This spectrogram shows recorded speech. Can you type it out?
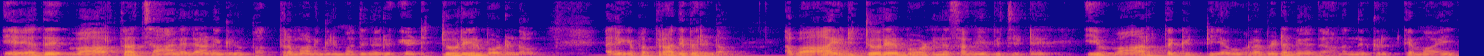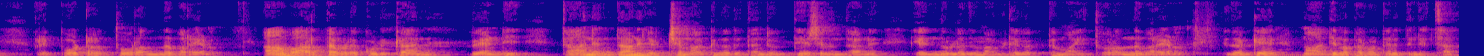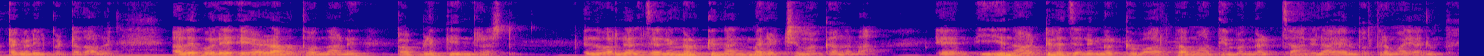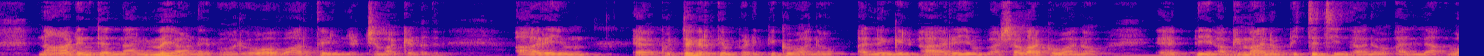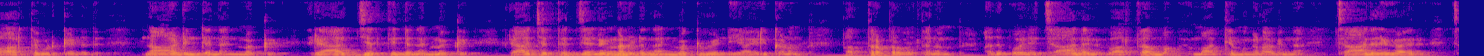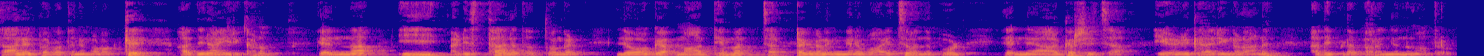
ഏത് വാർത്താ ചാനലാണെങ്കിലും പത്രമാണെങ്കിലും അതിനൊരു എഡിറ്റോറിയൽ ബോർഡ് ഉണ്ടാവും അല്ലെങ്കിൽ പത്രാധിപരുണ്ടാവും. അപ്പോൾ ആ എഡിറ്റോറിയൽ ബോർഡിനെ സമീപിച്ചിട്ട് ഈ വാർത്ത കിട്ടിയ ഉറവിടം ഏതാണെന്ന് കൃത്യമായി റിപ്പോർട്ടർ തുറന്ന് പറയണം. ആ വാർത്ത അവിടെ കൊടുക്കാൻ വേണ്ടി താൻ എന്താണ് ലക്ഷ്യമാക്കുന്നത് തന്റെ ഉദ്ദേശം എന്താണ് എന്നുള്ളതും അവിടെ വ്യക്തമായി തുറന്നു പറയണം. ഇതൊക്കെ മാധ്യമ പ്രവർത്തനത്തിന്റെ ചട്ടങ്ങളിൽ പെട്ടതാണ്. അതേപോലെ ഏഴാമത്തെ ഒന്നാണ് പബ്ലിക് ഇൻട്രസ്റ്റ്. എന്ന് പറഞ്ഞാൽ ജനങ്ങൾക്ക് നന്മ ലക്ഷ്യമാക്കുക എന്നുള്ള. ഈ നാട്ടിലെ ജനങ്ങൾക്ക് വാർത്താ മാധ്യമങ്ങൾ ചാനലായാലും പത്രമായാലും നാടിന്റെ നന്മയാണ് ഓരോ വാർത്തയിലും ലക്ഷ്യമാക്കേണ്ടത്. ആരെയും കുറ്റകൃത്യം പഠിപ്പിക്കുവാനോ അല്ലെങ്കിൽ ആരെയും വഷളാക്കുവാനോ അഭിമാനം പിച്ചു ചീന്താനോ അല്ല വാർത്ത കൊടുക്കേണ്ടത്. നാടിന്റെ നന്മക്ക് രാജ്യത്തിന്റെ നന്മക്ക് രാജ്യത്തെ ജനങ്ങളുടെ നന്മക്ക് വേണ്ടിയായിരിക്കണം പത്രപ്രവർത്തനം അതുപോലെ ചാനൽ വാർത്താ മാധ്യമങ്ങളാകുന്ന ചാനലുകാർ ചാനൽ പ്രവർത്തനങ്ങളൊക്കെ അതിനായിരിക്കണം എന്ന ഈ അടിസ്ഥാന തത്വങ്ങൾ ലോക മാധ്യമ ചട്ടങ്ങൾ ഇങ്ങനെ വായിച്ചു വന്നപ്പോൾ എന്നെ ആകർഷിച്ച ഏഴ് കാര്യങ്ങളാണ് അതിവിടെ പറഞ്ഞെന്ന് മാത്രം.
